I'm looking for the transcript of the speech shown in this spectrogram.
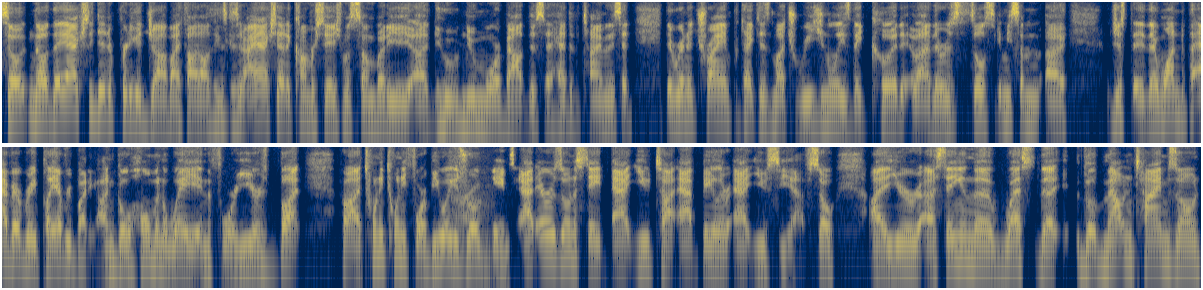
So no, they actually did a pretty good job. I thought all things considered. I actually had a conversation with somebody uh, who knew more about this ahead of the time, and they said they were going to try and protect as much regionally as they could. Uh, there was still going to be some, uh, just they wanted to have everybody play everybody and go home and away in the four years. But uh, 2024 BYU's road games at Arizona State, at Utah, at Baylor, at UCF. So uh, you're uh, staying in the west, the the Mountain Time Zone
